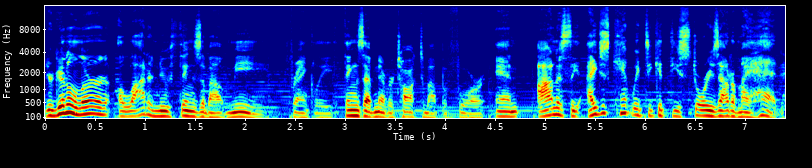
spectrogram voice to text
You're going to learn a lot of new things about me, frankly, things I've never talked about before. And honestly, I just can't wait to get these stories out of my head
